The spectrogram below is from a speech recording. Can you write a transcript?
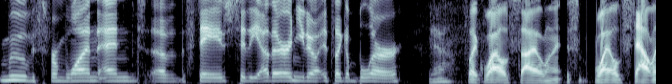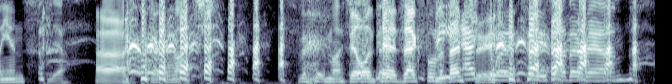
moves from one end of the stage to the other, and you know it's like a blur. yeah, it's like wild stallion, it's wild stallions. yeah. Uh, Very much. It's very much. Bill like and that. Ted's Excellent Be Adventure, excellent to each other, man.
